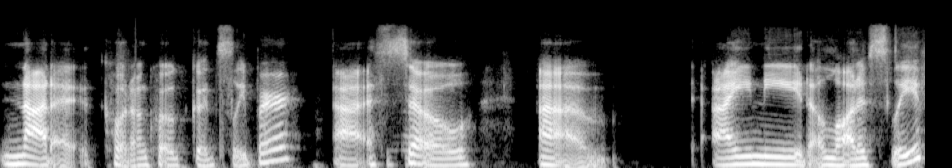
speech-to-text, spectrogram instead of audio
not a quote unquote good sleeper uh, so um I need a lot of sleep,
